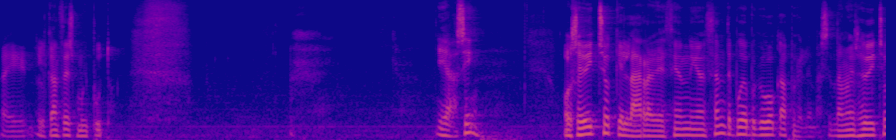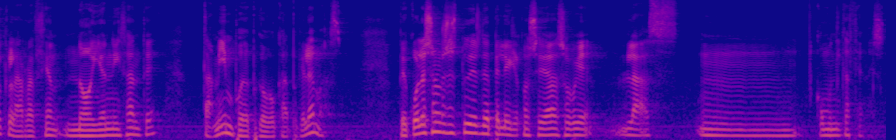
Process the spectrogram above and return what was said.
El cáncer es muy puto. Y así. Os he dicho que la radiación ionizante puede provocar problemas. También os he dicho que la radiación no ionizante también puede provocar problemas. Pero ¿cuáles son los estudios de peligrosidad sobre las mm, comunicaciones?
